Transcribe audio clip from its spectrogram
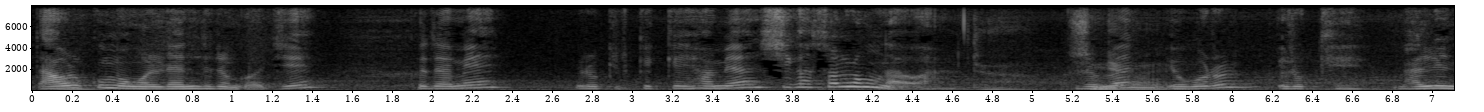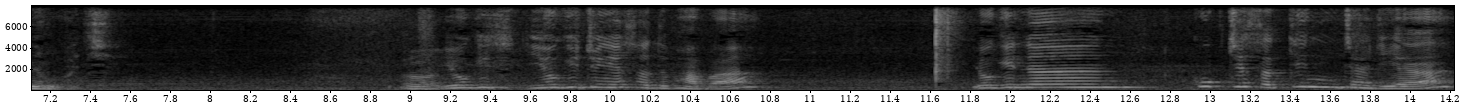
나올 구멍을 낸드는 거지. 그 다음에 이렇게 이렇게 하면 씨가 썰렁 나와. 야, 그러면. 요거를 이렇게 말리는 거지. 어, 여기 여기 중에서도 봐봐. 여기는 꼭지에서 띈 자리야.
